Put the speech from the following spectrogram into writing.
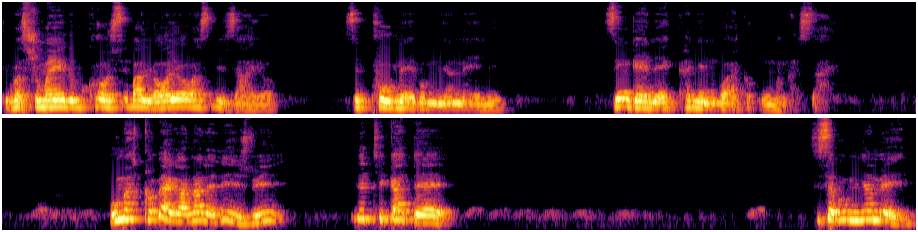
Kuba sishumayela ubukhosi baloyo wasibizayo siphume ebumnyameni singene ekukhanyeni kwakhe okumangalisayo uma siqhubeka nalelizwi lithi kade sisebumnyameni.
